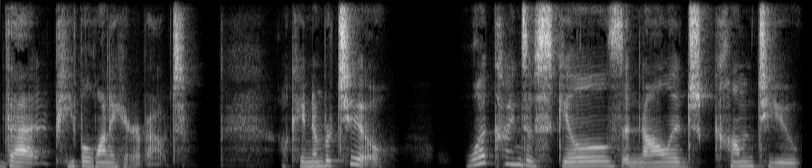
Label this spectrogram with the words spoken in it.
that people want to hear about? Okay, number two, what kinds of skills and knowledge come to you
